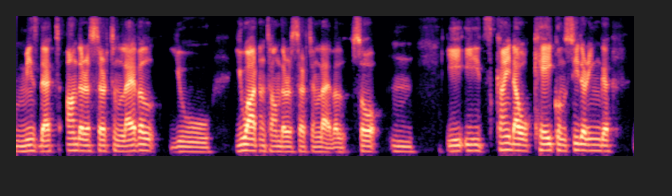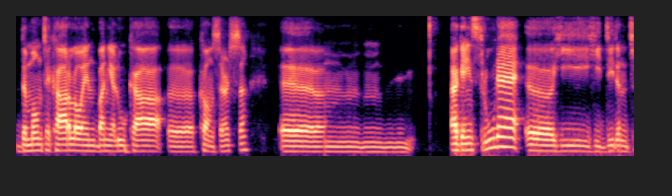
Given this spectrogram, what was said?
means that under a certain level you you aren't under a certain level. So um, it's kind of okay considering the Monte Carlo and Banja Luka uh, concerts. Um, against Rune uh, he he didn't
